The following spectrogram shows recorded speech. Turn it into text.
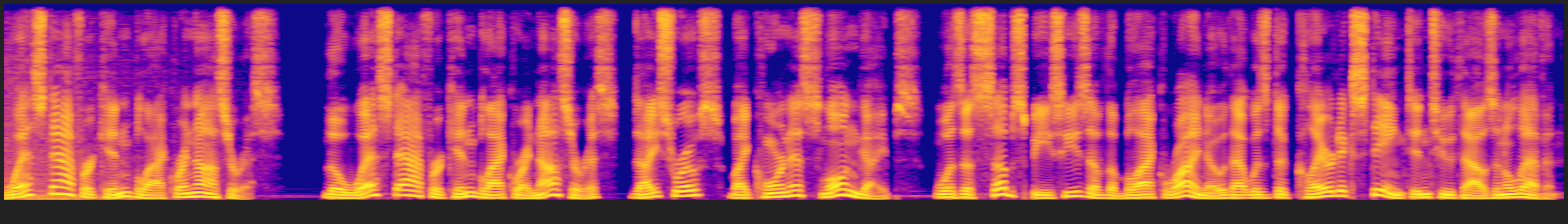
West African Black Rhinoceros the West African black rhinoceros, Diceros bicornis longipes, was a subspecies of the black rhino that was declared extinct in 2011.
